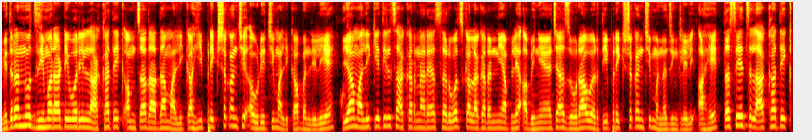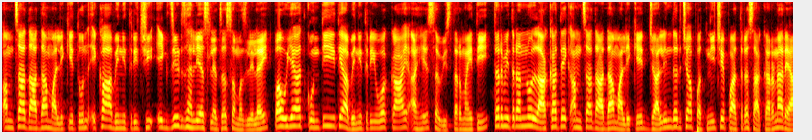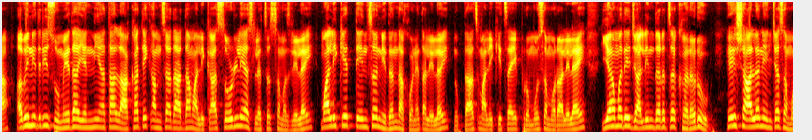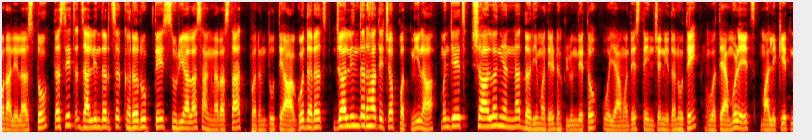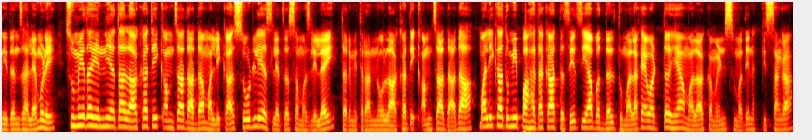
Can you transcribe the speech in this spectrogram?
मित्रांनो झी मराठीवरील लाखात एक आमचा दादा मालिका ही प्रेक्षकांची आवडीची मालिका बनलेली आहे. या मालिकेतील साकारणाऱ्या सर्वच कलाकारांनी आपल्या अभिनयाच्या जोरावरती प्रेक्षकांची मनं जिंकलेली आहेत. तसेच लाखात एक आमचा दादा मालिकेतून एका अभिनेत्रीची एक्झिट झाली असल्याचं समजलेलं आहे. पाहुयात कोणती ती अभिनेत्री व काय आहे सविस्तर माहिती. तर मित्रांनो लाखात एक आमचा दादा मालिकेत जालिंदरच्या पत्नीचे पात्र साकारणाऱ्या अभिनेत्री सुमेधा यांनी आता लाखात एक आमचा दादा मालिका सोडली असल्याचं समजलेलं आहे मालिकेत त्यांचं निधन दाखवण्यात आलेलं आहे नुकताच मालिकेचा एक प्रोमो समोर आलेला आहे. यामध्ये जालिंदरचं खरं रूप हे शालन यांच्या समोर आलेलं असतो. तसेच जालिंदरचं खरं रूप ते सूर्याला सांगणार असतात. परंतु त्या अगोदरच जालिंदर हा त्याच्या पत्नीला म्हणजेच शालन यांना दरीमध्ये ढकलून देतो व यामध्येच त्यांचे निधन होते. व त्यामुळेच मालिकेत निधन झाल्यामुळे सुमेधा यांनी आता लाखात एक आमचा दादा मालिका सोडली असल्याचं समजलेलं आहे तर मित्रांनो लाखात एक आमचा दादा. मालिका तुम्ही पाहता का? तसेच याबद्दल तुम्हाला काय वाटतं? हे आम्हाला कमेंट्समध्ये नक्कीच सांगा.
